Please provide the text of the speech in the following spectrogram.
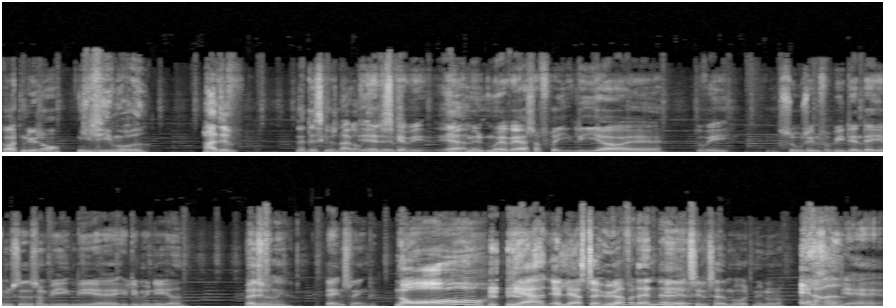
Godt nytår. I lige måde. Har det... Ja, det skal vi snakke om. Ja, det skal vi. Ja. Men må jeg være så fri lige at, øh, du ved, sus ind forbi den der hjemmeside, som vi egentlig øh, eliminerede? Hvad er det for en? Dagens længde. Nå! Ja, lad os da høre, hvordan... Vi er Øh, tiltaget med 8 minutter. allerede? Ja, ja.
